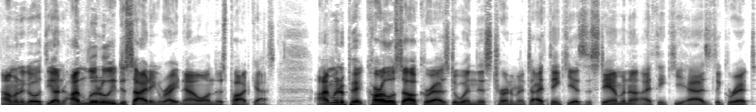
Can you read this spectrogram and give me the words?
I'm gonna go with the under. I'm literally deciding right now on this podcast. I'm gonna pick Carlos Alcaraz to win this tournament. I think he has the stamina. I think he has the grit.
